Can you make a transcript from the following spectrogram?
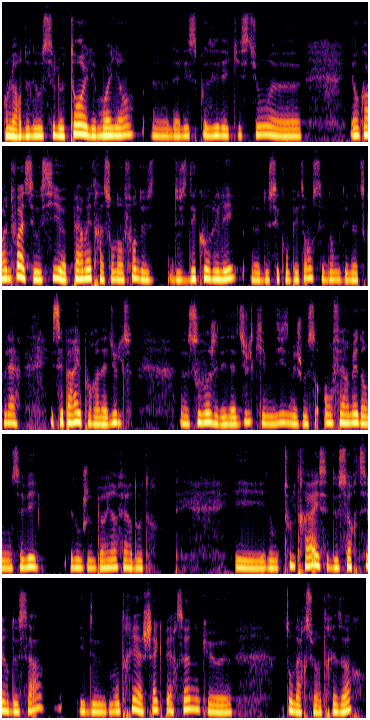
qu'on leur donnait aussi le temps et les moyens euh, d'aller se poser des questions. Euh. Et encore une fois, c'est aussi euh, permettre à son enfant de, de se décorréler de ses compétences et donc des notes scolaires. Et c'est pareil pour un adulte. souvent, j'ai des adultes qui me disent mais je me sens enfermé dans mon CV et donc je ne peux rien faire d'autre. Et donc tout le travail, c'est de sortir de ça et de montrer à chaque personne que fait, on a reçu un trésor.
